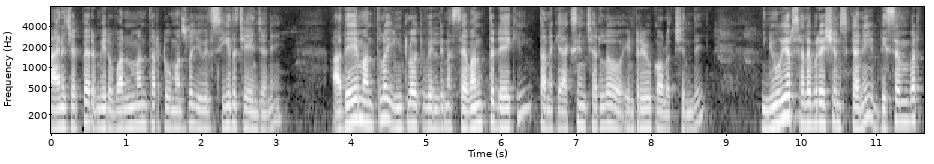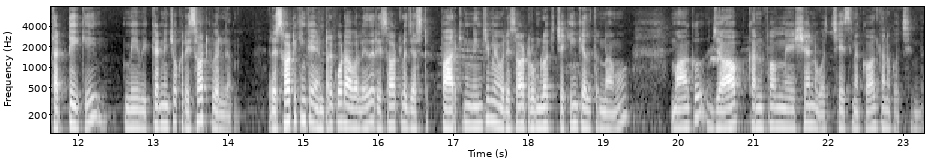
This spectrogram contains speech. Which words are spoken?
ఆయన చెప్పారు మీరు వన్ మంత్ ఆర్ టూ మంత్స్లో you will see the change అని. అదే మంత్లో ఇంట్లోకి వెళ్ళిన సెవెంత్ డేకి తనకి యాక్సెంచర్లో ఇంటర్వ్యూ కాల్ వచ్చింది. న్యూ ఇయర్ సెలబ్రేషన్స్ కానీ డిసెంబర్ థర్టీకి మేము ఇక్కడి నుంచి ఒక రిసార్ట్కి వెళ్ళాం. రిసార్ట్కి ఇంకా ఎంటర్ కూడా అవ్వలేదు. రిసార్ట్లో జస్ట్ పార్కింగ్ నుంచి మేము రిసార్ట్ రూమ్లోకి చెక్కింగ్కి వెళ్తున్నాము. మాకు జాబ్ కన్ఫర్మేషన్ వచ్చేసిన కాల్ తనకు వచ్చింది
